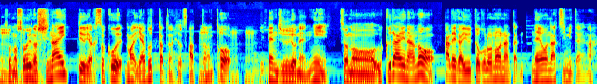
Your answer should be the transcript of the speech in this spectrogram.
うん。その、そういうのしないっていう約束を、まあ、破ったっていうのが一つあったのとう、んうんうん2014年に、その、ウクライナの彼が言うところのなんかネオナチみたいな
